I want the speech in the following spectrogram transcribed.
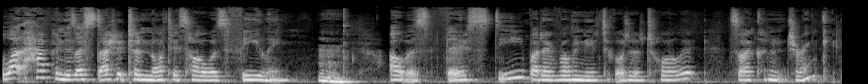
what happened is I started to notice how I was feeling. Mm. I was thirsty, but I really needed to go to the toilet, so I couldn't drink.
